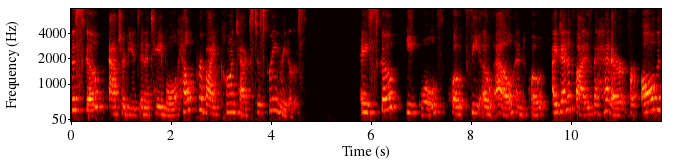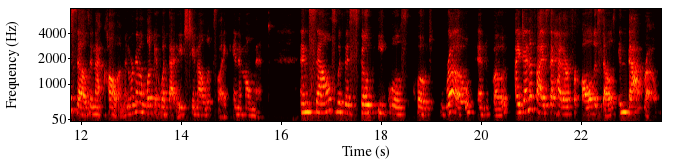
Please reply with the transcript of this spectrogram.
The scope attributes in a table help provide context to screen readers. A scope equals, quote, COL, end quote, identifies the header for all the cells in that column. And we're going to look at what that HTML looks like in a moment. And cells with a scope equals, quote, row, end quote, identifies the header for all the cells in that row.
